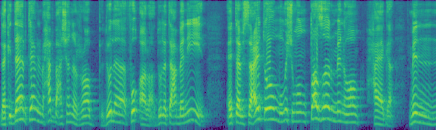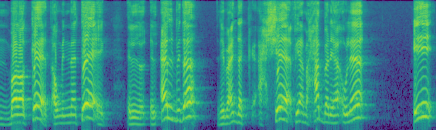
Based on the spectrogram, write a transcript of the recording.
لكن ده بتعمل محبة عشان الرب. دول فقراء دول تعبانين. انت بتساعدهم ومش منتظر منهم حاجة من بركات أو من نتائج ال- القلب ده. يبقى عندك أحشاء فيها محبة لهؤلاء. إيه؟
